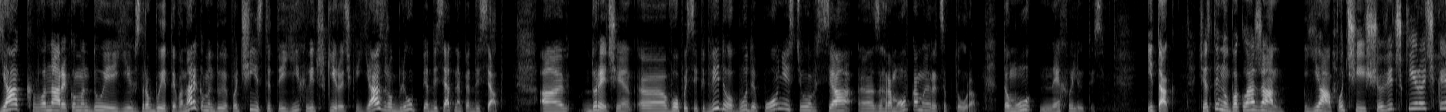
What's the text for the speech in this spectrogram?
Як вона рекомендує їх зробити? Вона рекомендує почистити їх від шкірочки. Я зроблю 50 на 50. До речі, е, в описі під відео буде повністю вся е, з грамовками рецептура. Тому не хвилюйтесь. І так, частину баклажан я почищу від шкірочки,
